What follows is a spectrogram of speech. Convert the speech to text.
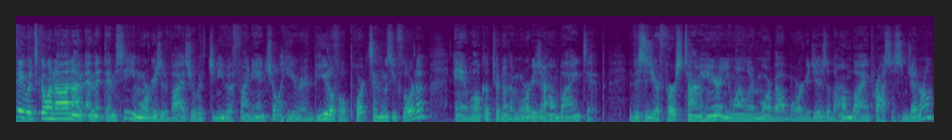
Hey, what's going on? I'm Emmett Dempsey, mortgage advisor with Geneva Financial here in beautiful Port St. Lucie, Florida, and welcome to another mortgage and home buying tip. If this is your first time here and you want to learn more about mortgages or the home buying process in general,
